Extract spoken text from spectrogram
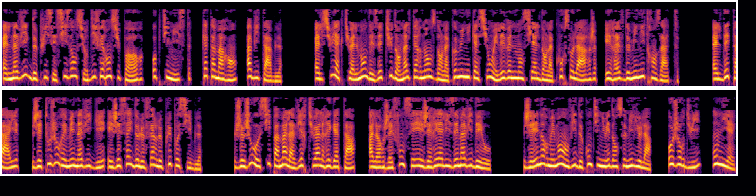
Elle navigue depuis ses 6 ans sur différents supports, optimistes, catamaran, habitables. Elle suit actuellement des études en alternance dans la communication et l'événementiel dans la course au large, et rêve de mini-transat. Elle détaille, j'ai toujours aimé naviguer et j'essaye de le faire le plus possible. Je joue aussi pas mal à Virtual Regatta, alors j'ai foncé et j'ai réalisé ma vidéo. J'ai énormément envie de continuer dans ce milieu-là. Aujourd'hui, on y est.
